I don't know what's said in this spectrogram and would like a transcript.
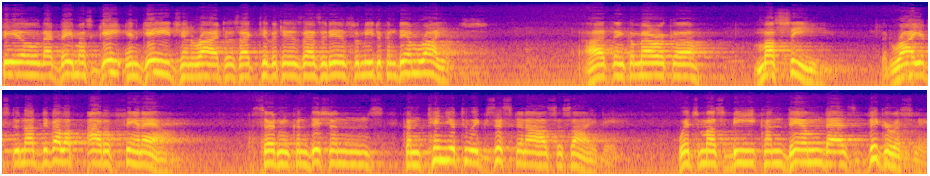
feel that they must ga- engage in riotous activities as it is for me to condemn riots. I think America must see that riots do not develop out of thin air. Certain conditions continue to exist in our society, which must be condemned as vigorously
